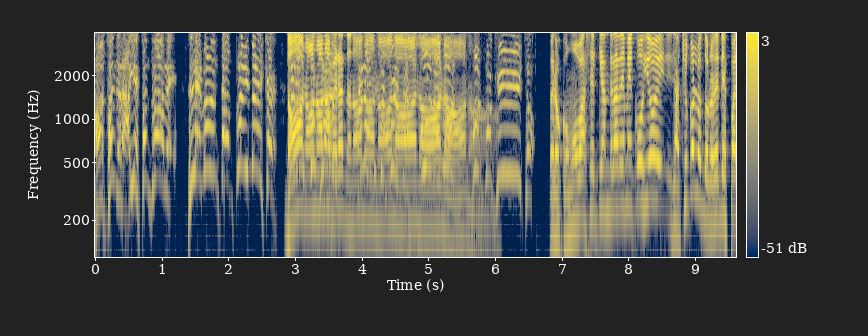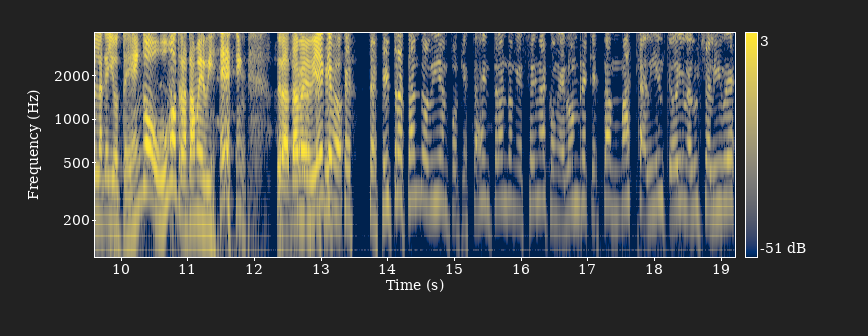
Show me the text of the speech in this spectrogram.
¡Ahí está Andrade! ¡Levanta, Playmaker! No, ¡El no, no, no, espérate, no, ¡El no, no, no, no, ¡Uno no, no. ¡Por poquito! Pero ¿cómo va a ser que Andrade me cogió y chacho con los dolores de espalda que yo tengo? Hugo, trátame bien. Trátame Pero bien. te, que me- te- te estoy tratando bien porque estás entrando en escena con el hombre que está más caliente hoy en la lucha libre.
